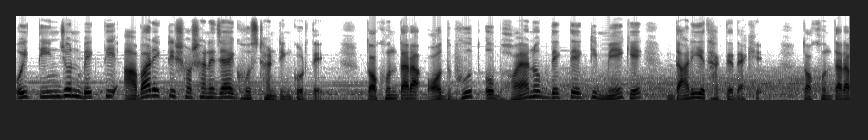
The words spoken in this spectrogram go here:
ওই তিনজন ব্যক্তি আবার একটি শ্মশানে যায় ঘোস্ট হান্টিং করতে তখন তারা অদ্ভুত ও ভয়ানক দেখতে একটি মেয়েকে দাঁড়িয়ে থাকতে দেখে তখন তারা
